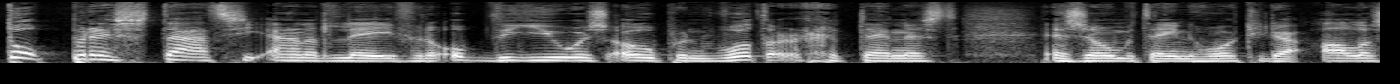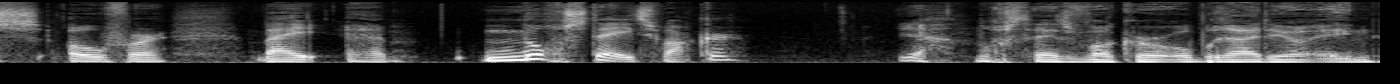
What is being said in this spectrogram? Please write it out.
topprestatie aan het leveren. Op de US Open wordt er getennist. En zometeen hoort u daar alles over bij eh, Nog Steeds Wakker. Ja, nog steeds wakker op Radio 1.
